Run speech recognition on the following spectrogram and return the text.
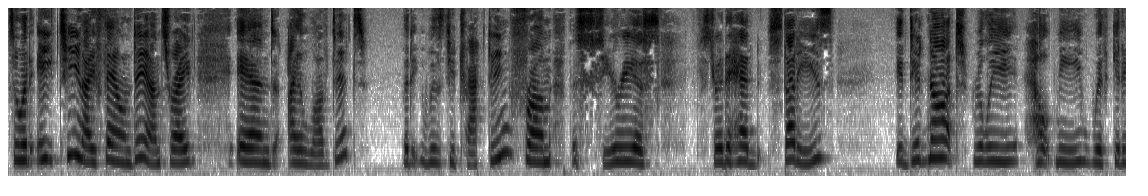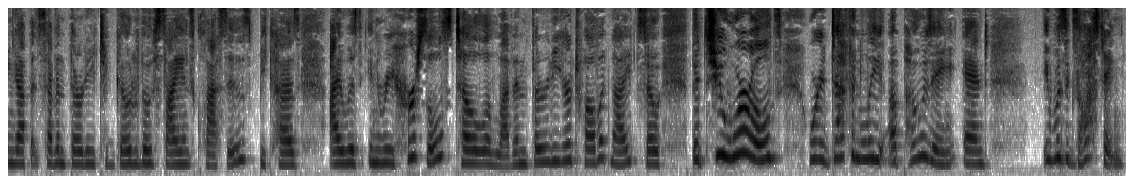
So at 18, I found dance, right? And I loved it, but it was detracting from the serious, straight ahead studies. It did not really help me with getting up at 7:30 to go to those science classes because I was in rehearsals till 11:30 or 12 at night. So the two worlds were definitely opposing and it was exhausting,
